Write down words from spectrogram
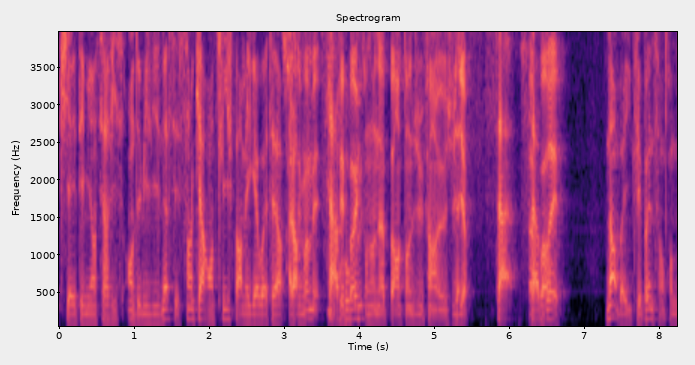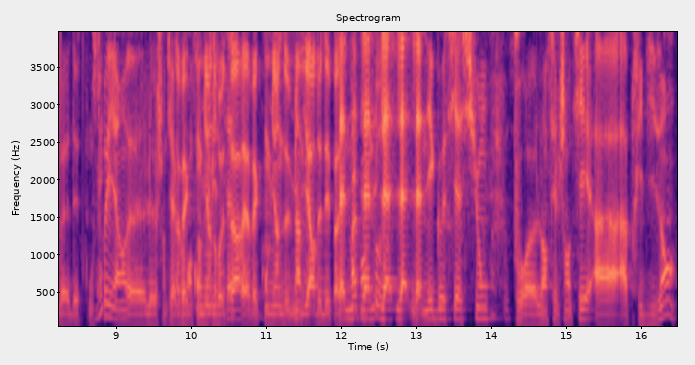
qui a été mis en service en 2019, c'est 140 livres par mégawattheure. Excusez-moi, mais ça a beaucoup... on n'en a pas entendu. Enfin, je veux dire, ça, ça, ça a non, bah, Point, c'est en train d'être construit. Hein. Le chantier a avec commencé combien de retard et avec combien de milliards de dépassements la, négociation pour euh, lancer le chantier a, pris 10 ans,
